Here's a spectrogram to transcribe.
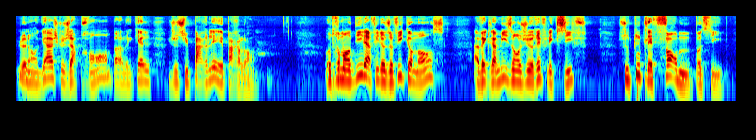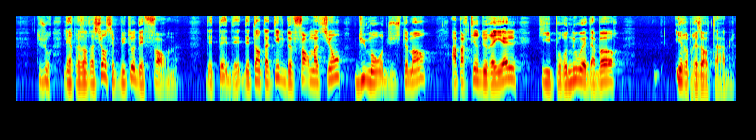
le langage que j'apprends, par lequel je suis parlé et parlant. Autrement dit, la philosophie commence avec la mise en jeu réflexif sous toutes les formes possibles. Toujours, les représentations, c'est plutôt des formes, des, des, tentatives de formation du monde, justement, à partir du réel qui, pour nous, est d'abord irreprésentable.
